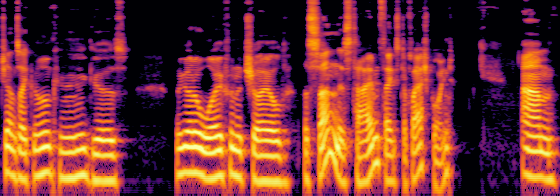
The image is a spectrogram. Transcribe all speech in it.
John's like, Okay, I guess. I got a wife and a child, a son this time, thanks to Flashpoint. Um,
